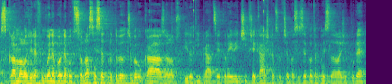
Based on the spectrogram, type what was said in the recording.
zklamalo, že nefunguje, nebo, nebo co vlastně se pro tebe třeba ukázalo při této práci jako největší překážka, co třeba jsi jako tak myslela, že půjde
